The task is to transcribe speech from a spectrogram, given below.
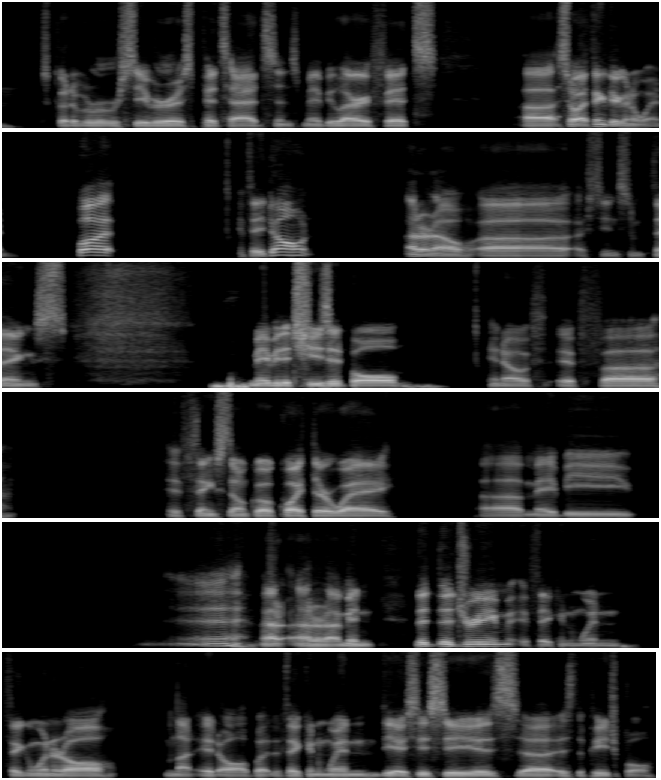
as good of a receiver as Pitt's had since maybe Larry Fitz. Uh, so I think they're going to win. But if they don't, I don't know. Uh, I've seen some things. Maybe the Cheez It Bowl. You know, if if uh, if things don't go quite their way, uh, maybe. Eh, I, I, don't know. I mean, the the dream if they can win, if they can win it all, not it all, but if they can win the ACC is uh, is the Peach Bowl.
